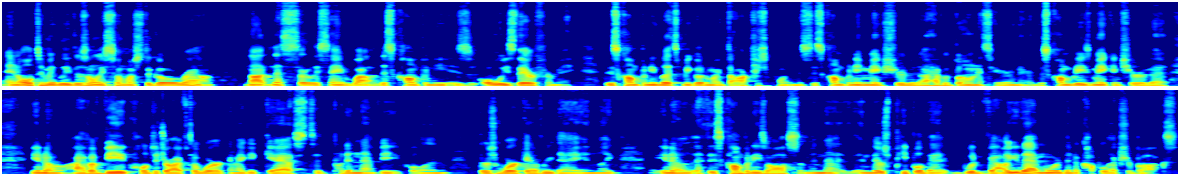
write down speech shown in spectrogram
And ultimately, there's only so much to go around. Not necessarily saying, wow, this company is always there for me. This company lets me go to my doctor's appointments. This company makes sure that I have a bonus here and there. This company is making sure that, you know, I have a vehicle to drive to work and I get gas to put in that vehicle and there's work every day. And like you know this company's awesome and that and there's people that would value that more than a couple extra bucks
